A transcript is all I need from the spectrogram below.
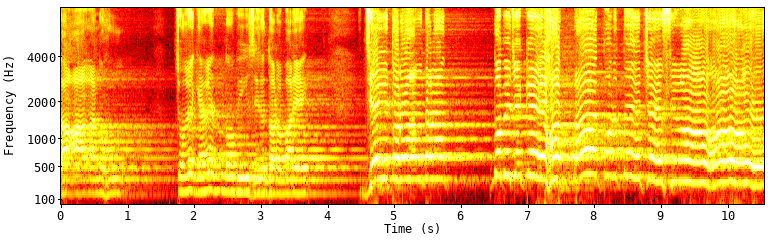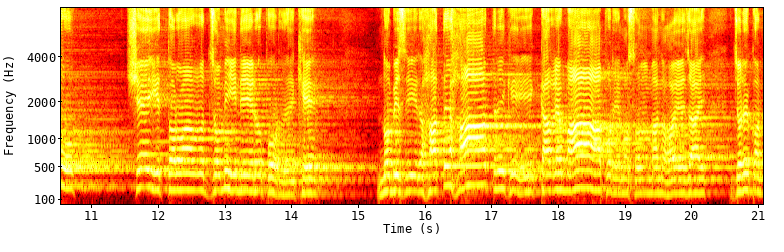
তালানহু চলে গেলেন নবীজির দরবারে। যেই তরোয়াল দ্বারা নবীজিকে হত্যা করতে চেয়েছিল। সেই তরোয়াল জমিনের উপর রেখে নবীজির হাতে হাত রেখে কালে মা পরে মুসলমান হয়ে যায়। জোরে কন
